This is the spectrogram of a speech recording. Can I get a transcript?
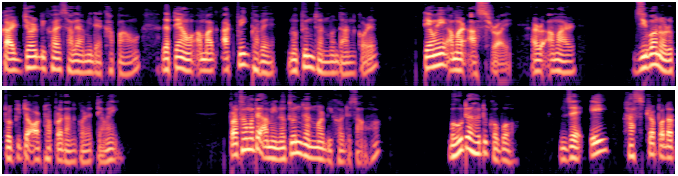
কাৰ্যৰ বিষয়ে চালে আমি দেখা পাওঁ যে তেওঁ আমাক আম্মিকভাৱে নতুন জন্ম দান কৰে তেওঁই আমাৰ আশ্ৰয় আৰু আমাৰ জীৱনৰো প্ৰকৃত অৰ্থ প্ৰদান কৰে তেওঁই প্ৰথমতে আমি নতুন জন্মৰ বিষয়টো চাওঁ হওক। বহুতে হয়তো ক'ব যে এই শাস্ত্ৰ পদত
